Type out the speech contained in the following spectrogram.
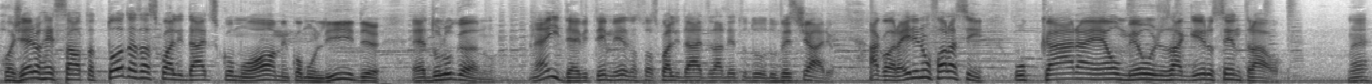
Rogério ressalta todas as qualidades como homem, como líder é, do Lugano. Né? E deve ter mesmo as suas qualidades lá dentro do, do vestiário. Agora, ele não fala assim: o cara é o meu zagueiro central né?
